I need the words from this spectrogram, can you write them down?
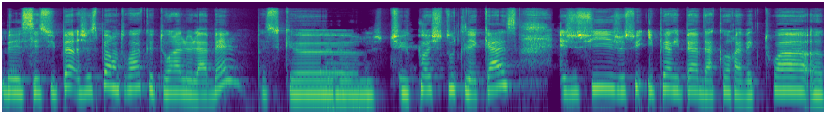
ben, c'est super. J'espère en toi que tu auras le label parce que tu coches toutes les cases et je suis je suis hyper hyper d'accord avec toi euh,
